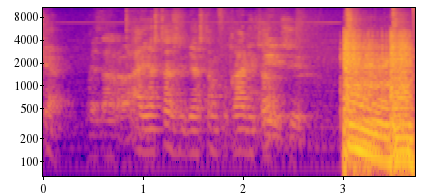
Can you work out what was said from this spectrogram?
Què? Ja està gravant. Ah, ja, estàs, ja està enfocant i tot? Sí, sí.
